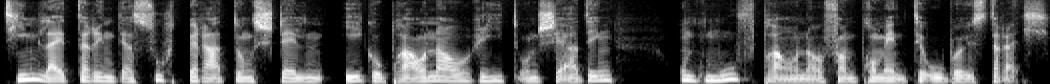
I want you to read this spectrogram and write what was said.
Teamleiterin der Suchtberatungsstellen Ego Braunau, Ried und Scherding und Move Braunau von Promente Oberösterreich.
